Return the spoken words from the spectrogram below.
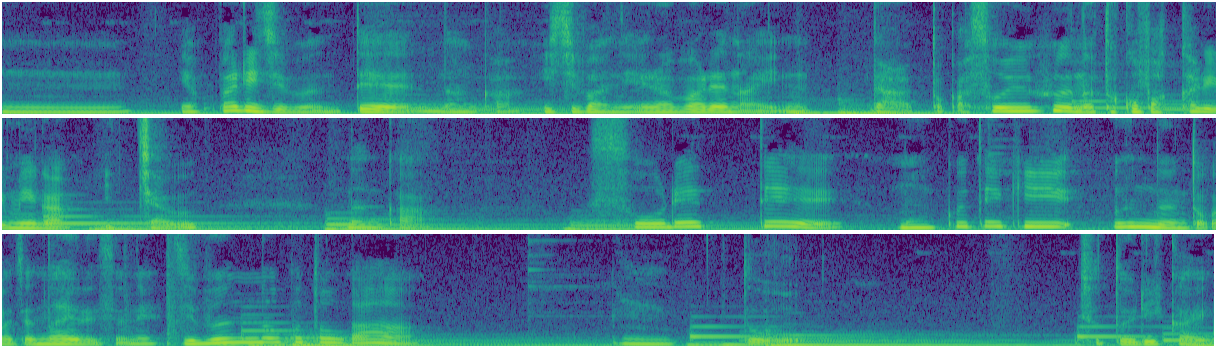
うん。やっぱり自分ってなんか一番に選ばれないんだとかそういう風なとこばっかり目がいっちゃう。なんかそれって目的云々とかじゃないですよね。自分のことがうんとちょっと理解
